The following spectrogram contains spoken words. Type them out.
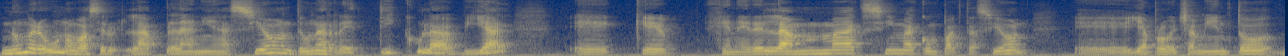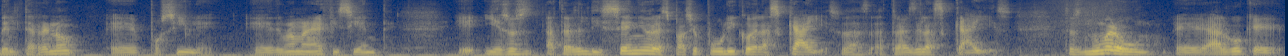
número uno va a ser la planeación de una retícula vial eh, que genere la máxima compactación eh, y aprovechamiento del terreno eh, posible, eh, de una manera eficiente. y eso es a través del diseño del espacio público de las calles, a través de las calles. Entonces, número uno, eh, algo que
